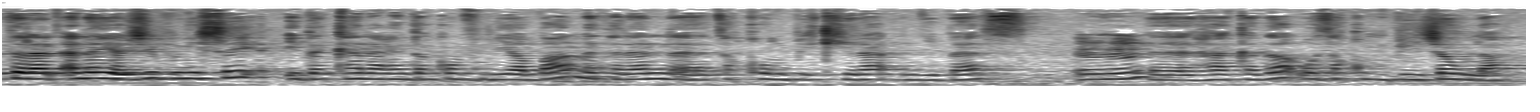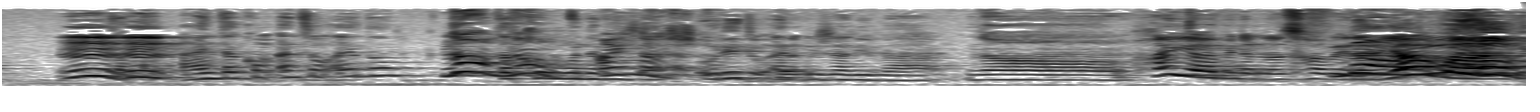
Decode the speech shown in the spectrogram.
مثلا أنا يعجبني شيء إذا كان عندكم في اليابان مثلا آه، تقوم بكراء لباس. آه، هكذا وتقوم بجولة. عندكم أنتم أيضا؟ نعم تقومون نعم بجولة. أيضا أريد أن أجربها. نعم. هيا بنا نذهب إلى اليابان.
